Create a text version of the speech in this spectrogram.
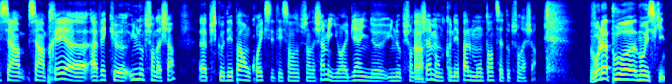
C'est un, prêt euh, avec euh, une option d'achat, euh, puisqu'au départ on croyait que c'était sans option d'achat, mais il y aurait bien une, option ah. d'achat, mais on ne connaît pas le montant de cette option d'achat. Voilà pour Moiskin.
